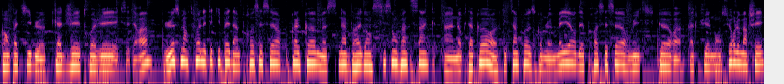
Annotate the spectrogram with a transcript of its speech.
compatibles 4G, 3G, etc. Le smartphone est équipé d'un processeur Qualcomm Snapdragon 625, un octa-core qui s'impose comme le meilleur des processeurs multicœurs actuellement sur le marché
